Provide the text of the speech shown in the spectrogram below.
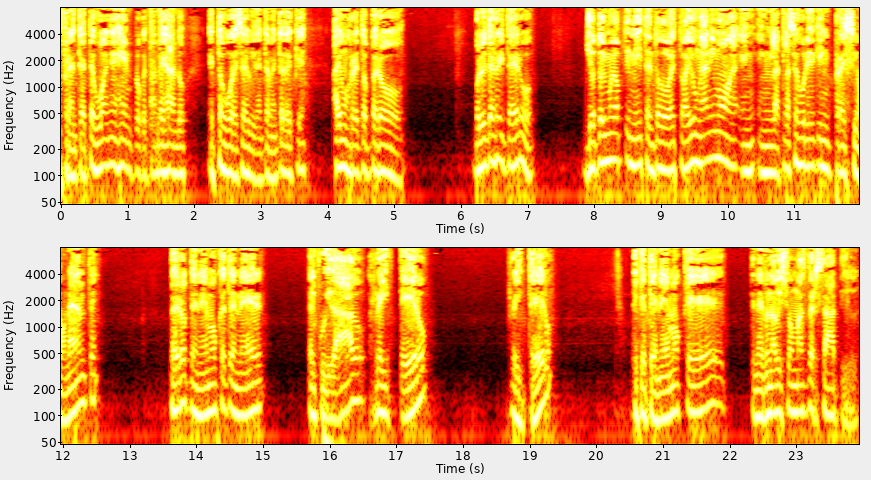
frente a este buen ejemplo que están dejando estos jueces, evidentemente de que hay un reto, pero vuelvo y te reitero, yo estoy muy optimista en todo esto. Hay un ánimo en, en la clase jurídica impresionante, pero tenemos que tener el cuidado, reitero, reitero, de que tenemos que tener una visión más versátil,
